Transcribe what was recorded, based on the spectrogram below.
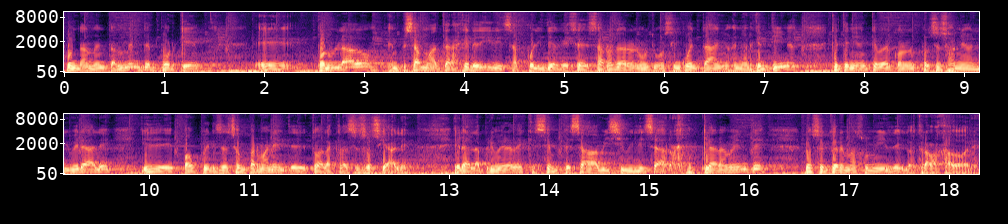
fundamentalmente porque eh, por un lado, empezamos a transgredir esas políticas que se desarrollaron en los últimos 50 años en Argentina, que tenían que ver con los procesos neoliberales y de pauperización permanente de todas las clases sociales. Era la primera vez que se empezaba a visibilizar claramente los sectores más humildes y los trabajadores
